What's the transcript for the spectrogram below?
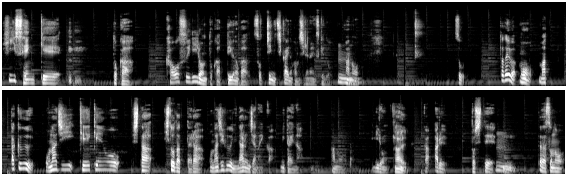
非線形 とか、カオス理論とかっていうのがそっちに近いのかもしれないんですけど、うんあの、そう。例えばもう全く同じ経験をした人だったら同じ風になるんじゃないか、みたいな、あの、理論はい。があるとして、う。うんん。ただその、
